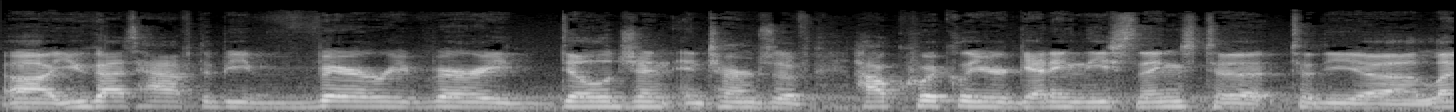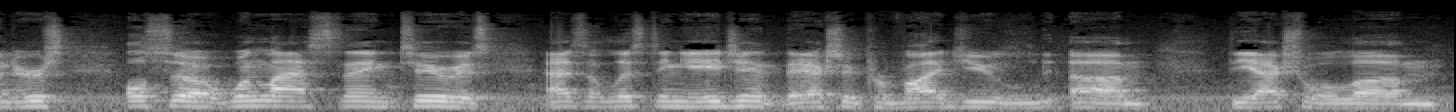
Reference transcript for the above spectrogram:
uh, you guys have to be very, very diligent in terms of how quickly you're getting these things to, to the uh, lenders. Also, one last thing too is as a listing agent, they actually provide you um, the actual um,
